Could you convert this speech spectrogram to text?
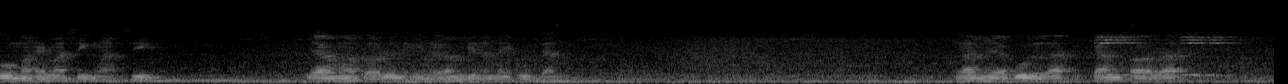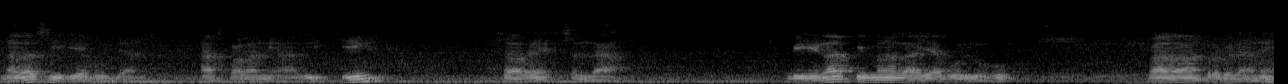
umahe masing-masing. Ya matarin ing dalam dinane udan. Lam yabulla kang ora nalasi ya hujan. Askalani ali ing sore sendang. Bihila pima la yabuluhu Balan perbedaane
